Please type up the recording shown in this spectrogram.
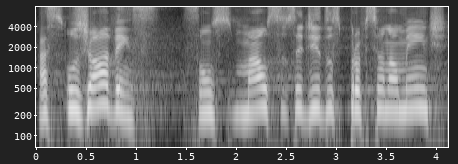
As, os jovens são mal-sucedidos profissionalmente.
